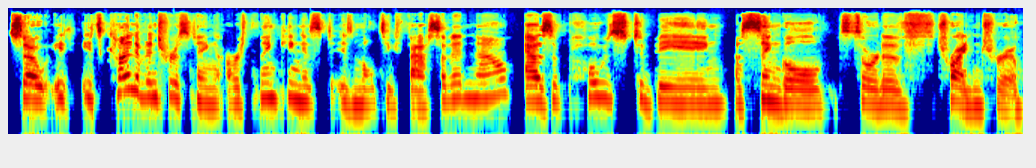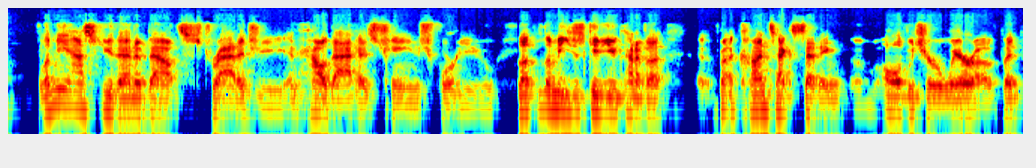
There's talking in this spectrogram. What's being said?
So it, it's kind of interesting. Our thinking is, is multifaceted now, as opposed to being a single sort of tried and true. Let me ask you then about strategy and how that has changed for you. Let, let me just give you kind of a, a context setting, uh, all of which you're aware of. But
